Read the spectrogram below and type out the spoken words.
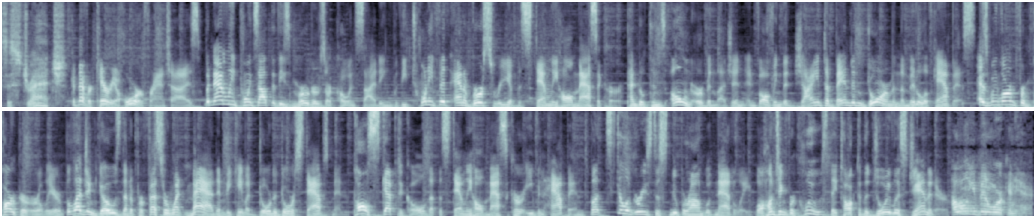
It's a stretch. Could never carry a horror franchise. But Natalie points out that these murders are coinciding with the 25th anniversary of the Stanley Hall Massacre, Pendleton's own urban legend involving the giant abandoned dorm in the middle of campus. As we learned from Parker earlier, the legend goes that a professor went mad and became a door-to-door stabsman. Paul's skeptical that the Stanley Hall Massacre even happened, but still agrees to snoop around with Natalie. While hunting for clues, they talk to the joyless janitor. How long you been working here?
